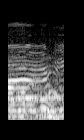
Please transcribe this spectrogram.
sama aku.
